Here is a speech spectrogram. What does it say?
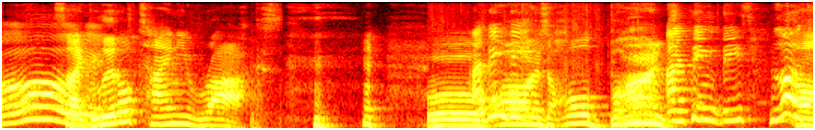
Oh, It's like okay. little tiny rocks. Ooh, I think oh, they- there's a whole bunch. I think these. Look, Oh,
